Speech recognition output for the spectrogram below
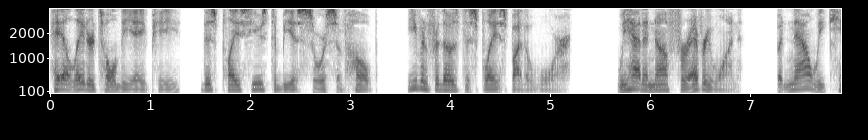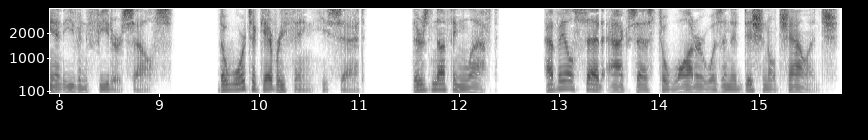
Hale later told the AP, this place used to be a source of hope, even for those displaced by the war. We had enough for everyone, but now we can't even feed ourselves. The war took everything, he said. There's nothing left. Havale said access to water was an additional challenge.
